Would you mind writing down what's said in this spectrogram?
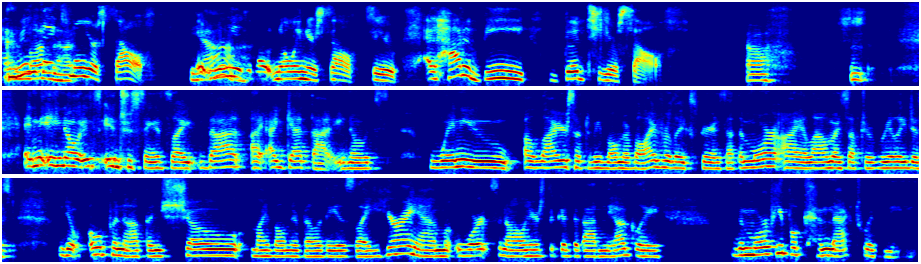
and I really getting to know yourself. Yeah. It really is about knowing yourself too, and how to be good to yourself. Oh, and you know, it's interesting. It's like that. I, I get that. You know, it's when you allow yourself to be vulnerable i've really experienced that the more i allow myself to really just you know open up and show my vulnerability is like here i am warts and all here's the good the bad and the ugly the more people connect with me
